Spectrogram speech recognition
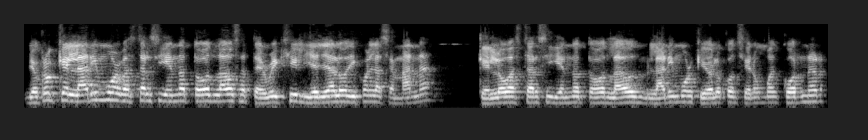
Yo creo que Larry Moore va a estar siguiendo a todos lados a Terry Hill y él ya lo dijo en la semana que él lo va a estar siguiendo a todos lados. Larry Moore, que yo lo considero un buen corner,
